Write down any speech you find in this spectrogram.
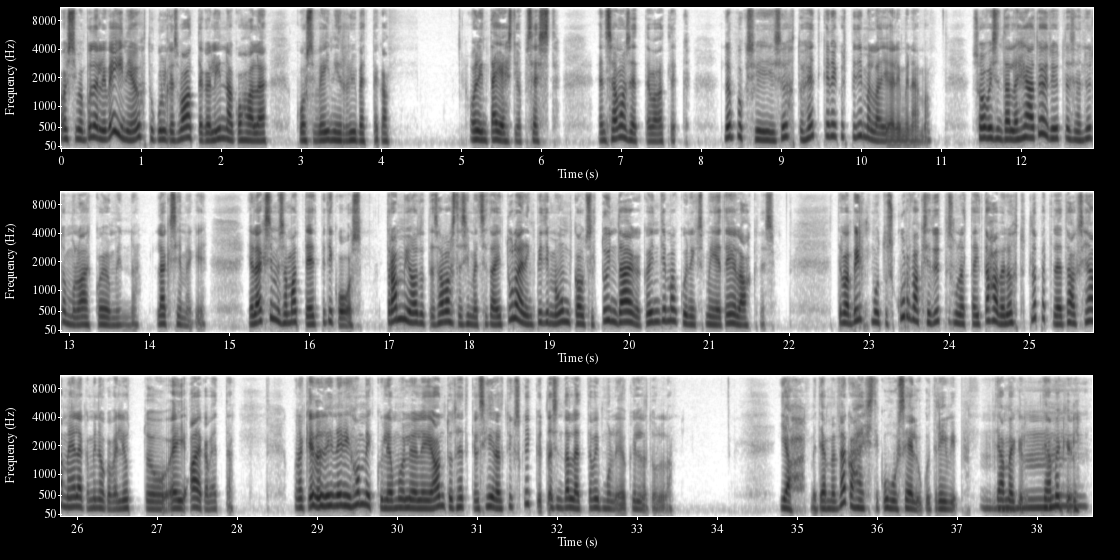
ostsime pudeli veini ja õhtu kulges vaatega linna kohale koos veinirüübetega. olin täiesti obsessed, ent samas ettevaatlik lõpuks viis õhtu hetkeni, kus pidime laiali minema soovisin talle head ööd ja ütlesin, et nüüd on mul aeg koju minna. Läksimegi ja läksime samad teed pidi koos. trammi oodates avastasime, et seda ei tule ning pidime umbkaudselt tund aega kõndima, kuniks meie tee lahknes. tema pilk muutus kurvaks ja ta ütles mulle, et ta ei taha veel õhtut lõpetada ja tahaks hea meelega minuga veel juttu, ei aega veeta. kuna kell oli neli hommikul ja mul oli antud hetkel siiralt ükskõik, ütlesin talle, et ta võib mulle ju külla tulla. jah, me teame väga hästi, kuhu see lugu triivib. teame küll, teame küll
